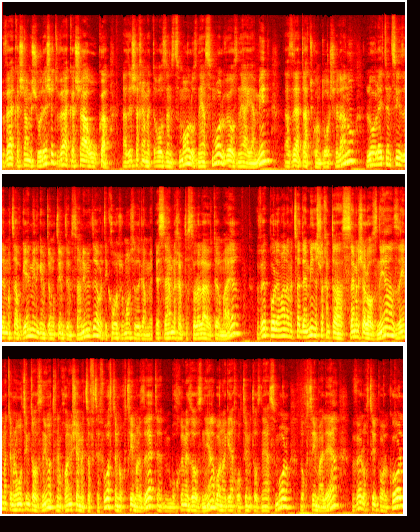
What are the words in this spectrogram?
והקשה משולשת והקשה ארוכה. אז יש לכם את אוזן שמאל, אוזניה שמאל ואוזניה ימין, אז זה ה-touch control שלנו. לא latency זה מצב גיימינג. גיימינג, אם אתם רוצים אתם מסמנים את זה, אבל תיקחו בחשבון שזה גם יסיים לכם את הסוללה יותר מהר. ופה למעלה מצד ימין יש לכם את הסמל של האוזניה, זה אם אתם לא מוצאים את האוזניות, אתם יכולים שהם יצפצפו, אז אתם לוחצים על זה, אתם בוחרים איזה אוזניה, בואו נגיד אנחנו רוצים את האוזניה השמאל, לוחצים עליה, ולוחצים פה על כל.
